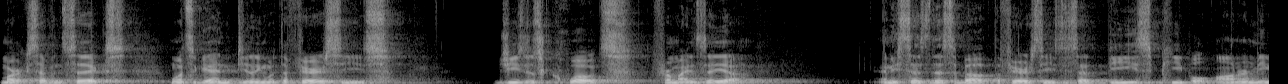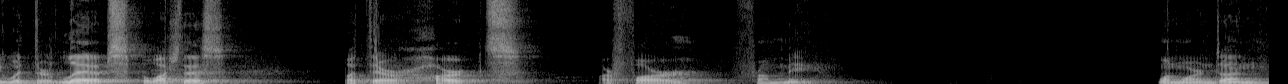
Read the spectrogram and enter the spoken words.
Mark 7 6, once again, dealing with the Pharisees, Jesus quotes from Isaiah. And he says this about the Pharisees. He said, These people honor me with their lips, but watch this, but their hearts are far from me. One more and done.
